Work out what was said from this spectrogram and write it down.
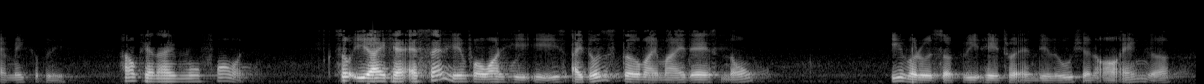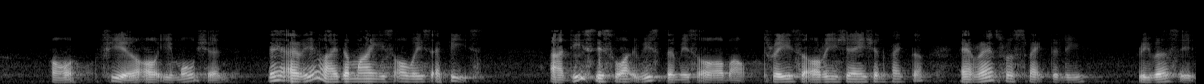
amicably? How can I move forward? So if I can accept him for what he is, I don't stir my mind, there is no evil roots of greed, hatred, and delusion, or anger, or fear, or emotion, then I realize the mind is always at peace. Uh, this is what wisdom is all about. Trace the origination factor and retrospectively reverse it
